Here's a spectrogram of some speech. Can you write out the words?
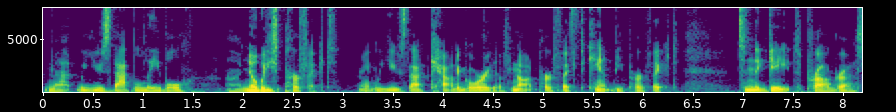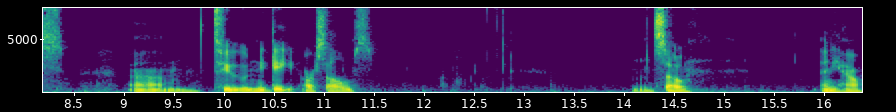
and that we use that label. Uh, nobody's perfect, right? We use that category of not perfect, can't be perfect, to negate progress, um, to negate ourselves. Um, so, anyhow,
